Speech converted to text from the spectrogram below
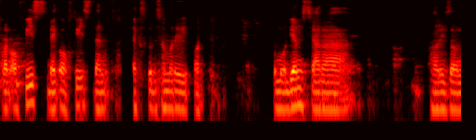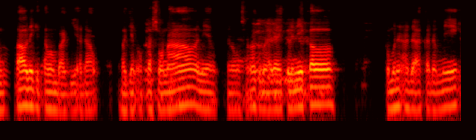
front office, back office, dan executive summary report. Kemudian secara horizontal ini kita membagi ada bagian operasional, ini yang operasional, kemudian ada clinical, kemudian ada akademik,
